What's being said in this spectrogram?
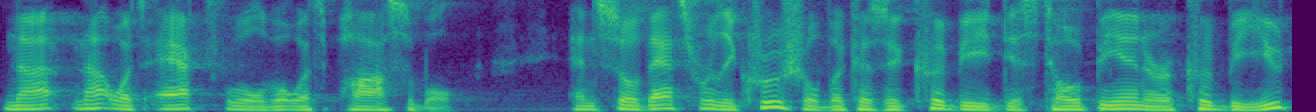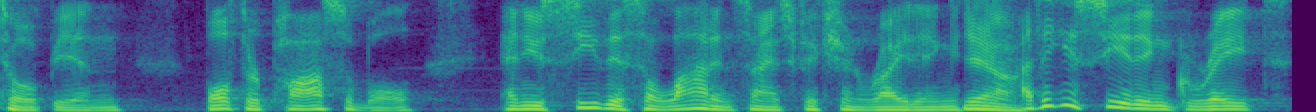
not not what's actual but what's possible, and so that's really crucial because it could be dystopian or it could be utopian. Both are possible, and you see this a lot in science fiction writing. Yeah. I think you see it in great.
